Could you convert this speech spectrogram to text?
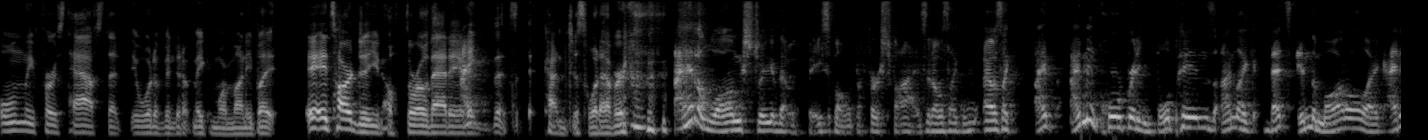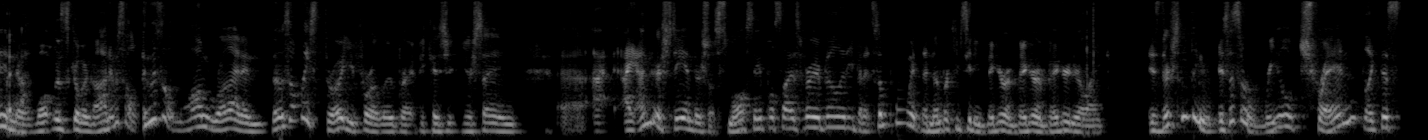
only first halves, that it would have ended up making more money. But it's hard to you know throw that in. I, That's kind of just whatever. I had a long string of that with baseball with the first fives, and I was like, I was like, I, I'm incorporating bullpens. I'm like, that's in the model. Like, I didn't know what was going on. It was a it was a long run, and those always throw you for a loop, right? Because you're saying, uh, I, I understand there's a small sample size variability, but at some point the number keeps getting bigger and bigger and bigger, and you're like, is there something is this a real trend? Like this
